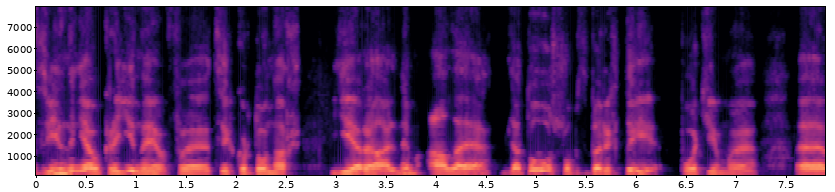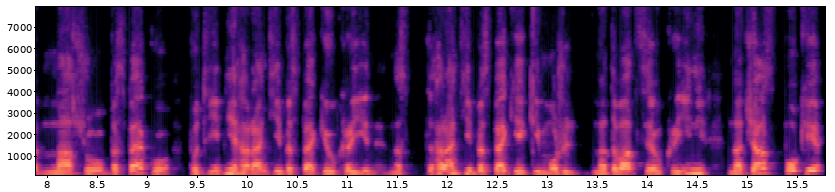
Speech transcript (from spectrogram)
звільнення України в е, цих кордонах є реальним, але для того, щоб зберегти потім е, е, нашу безпеку, потрібні гарантії безпеки України. Гарантії безпеки, які можуть надаватися Україні на час, поки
